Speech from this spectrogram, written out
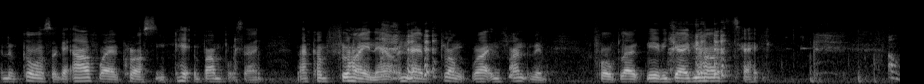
And of course, I get halfway across and hit a bump or something, like I come flying out, and there plonk right in front of him. Poor bloke nearly gave me a heart attack. Oh.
